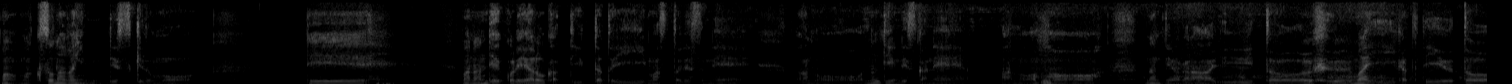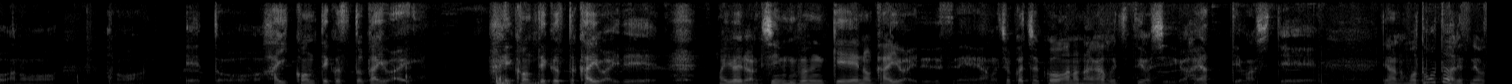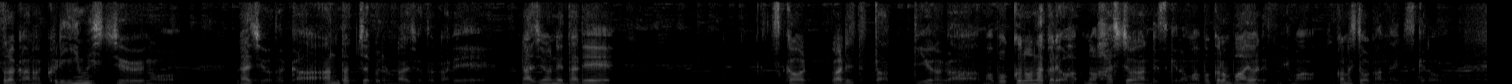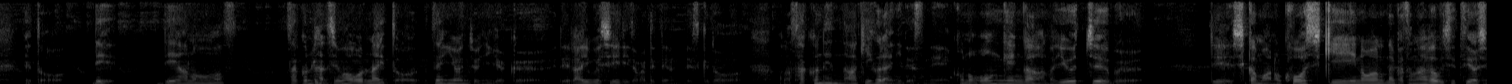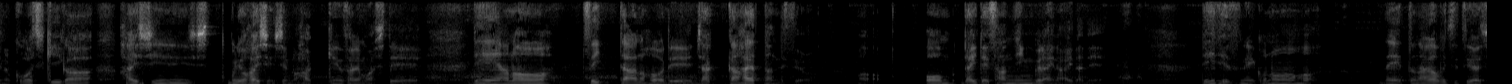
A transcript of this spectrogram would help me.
まあ、まあ、クソ長いんですけども、で、まあ、なんでこれやろうかって言ったと言いますとですね、あの、なんて言うんですかね、あの、なんていうのかな、えっと、うまい言い方で言うと、あの、あの、えっと、ハイコンテクスト界隈、ハイコンテクスト界隈で、まあ、いわゆるあの新聞系の界隈でですね、あの、ちょこちょこあの、長渕剛が流行ってまして、で、あの、もともとはですね、おそらくあの、クリームシチューのラジオとか、アンタッチャブルのラジオとかで、ラジオネタで使われてたっていうのが、まあ、僕の中ではの発祥なんですけど、まあ、僕の場合はですね、まあ、他の人わかんないんですけど、えっと、で、で、あの、桜島オールナイト全42曲でライブ CD とか出てるんですけど、あの昨年の秋ぐらいにですね、この音源があの YouTube で、しかもあの公式の、なんかその長渕剛の公式が配信し、無料配信してるの発見されまして、で、あの、Twitter の方で若干流行ったんですよ。まあ、大体3人ぐらいの間で。でですね、この、えっ、と、長渕剛、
